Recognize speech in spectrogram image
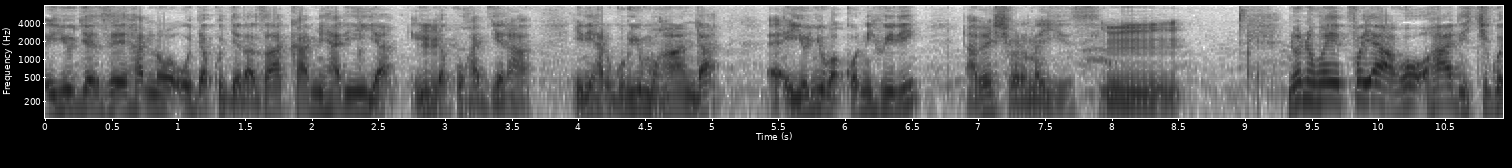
iyo ugeze hano ujya kugera za kami hariya iyo ujya kuhagera iri haruguru y'umuhanda eh, iyo nyubako ni ho iri abenshi baranayizi. Mm, noneho hepfo yaho hari ikigo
